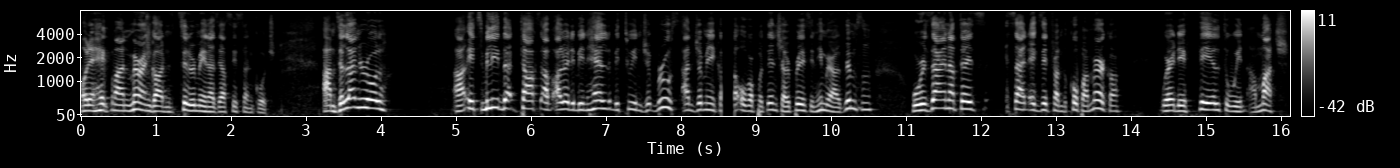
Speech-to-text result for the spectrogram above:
or the heck man, Merron Gordon still remain as the assistant coach. Um, the land uh, it's believed that talks have already been held between J Bruce and Jamaica over potential replacing Emerald Grimson, who resigned after his side exit from the Copa America, where they failed to win a match.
